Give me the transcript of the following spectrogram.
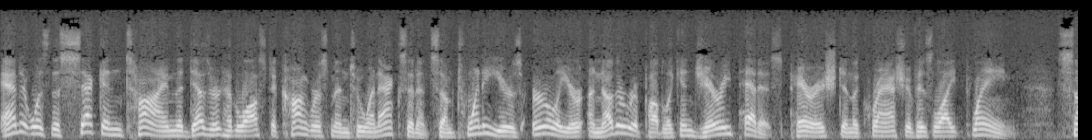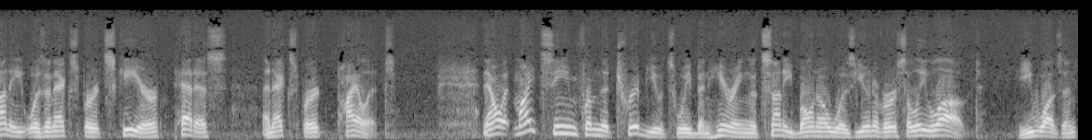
And it was the second time the desert had lost a congressman to an accident. Some 20 years earlier, another Republican, Jerry Pettis, perished in the crash of his light plane. Sonny was an expert skier, Pettis, an expert pilot. Now, it might seem from the tributes we've been hearing that Sonny Bono was universally loved. He wasn't.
